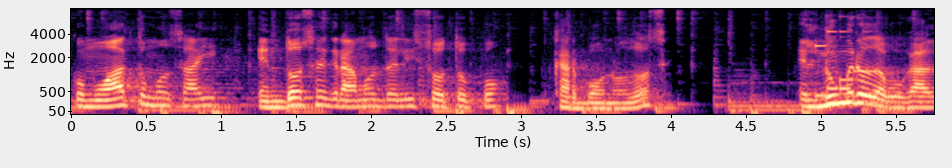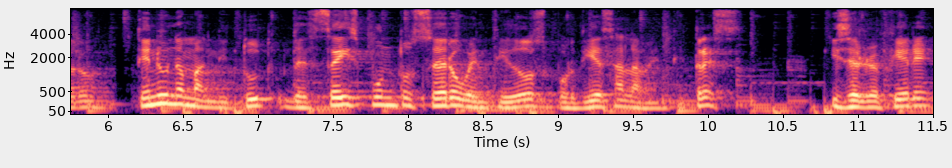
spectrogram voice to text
como átomos hay en 12 gramos del isótopo carbono 12. El número de Avogadro tiene una magnitud de 6.022 por 10 a la 23 y se refiere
